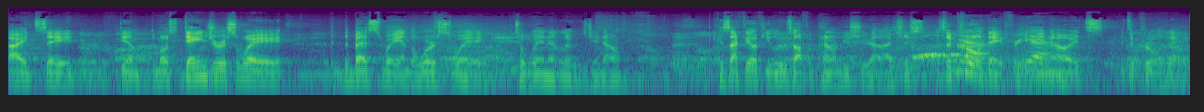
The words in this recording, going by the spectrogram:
I'd say the, the most dangerous way, the best way, and the worst way to win and lose. You know, because I feel if you lose off a penalty shootout, that's just it's a cruel Yeah. day for you. Yeah. You know, it's it's a cruel day.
